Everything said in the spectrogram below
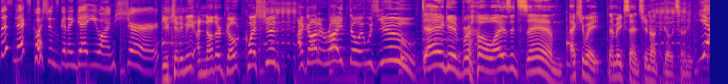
this next question's gonna get you, I'm sure. You kidding me? Another goat question? I got it right though. It was you. Dang it, bro. Why is it Sam? Actually, wait. That makes sense. You're not the goat, Sunny. Yeah,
